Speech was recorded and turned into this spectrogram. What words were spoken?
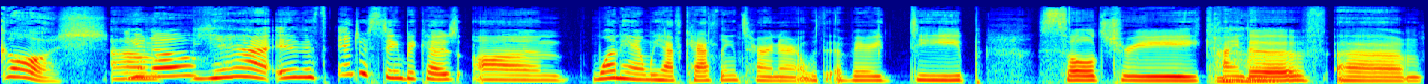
Gosh, you Um, know? Yeah, and it's interesting because on one hand we have Kathleen Turner with a very deep, sultry kind Uh-huh. of um,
